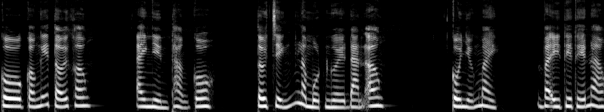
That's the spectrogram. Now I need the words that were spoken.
cô có nghĩ tới không? Anh nhìn thẳng cô. Tôi chính là một người đàn ông. Cô nhướng mày. Vậy thì thế nào?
